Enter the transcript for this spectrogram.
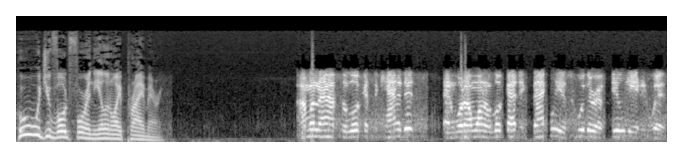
Who would you vote for in the Illinois primary? I'm going to have to look at the candidates, and what I want to look at exactly is who they're affiliated with,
